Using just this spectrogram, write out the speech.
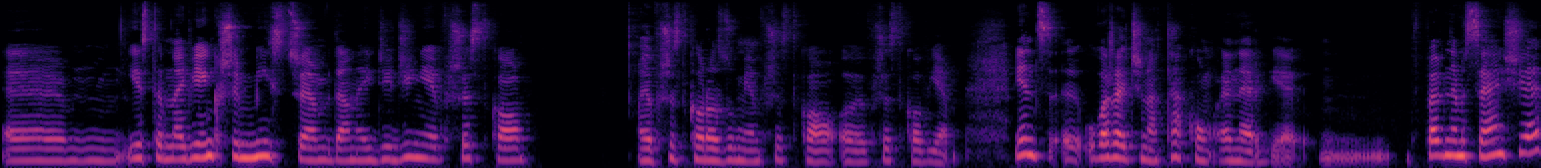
em, jestem największym mistrzem w danej dziedzinie, wszystko wszystko rozumiem, wszystko, e, wszystko wiem. Więc e, uważajcie na taką energię. Mm, W pewnym sensie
